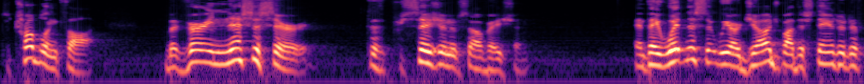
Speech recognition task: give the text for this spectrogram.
It's a troubling thought, but very necessary to the precision of salvation. And they witness that we are judged by the standard of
